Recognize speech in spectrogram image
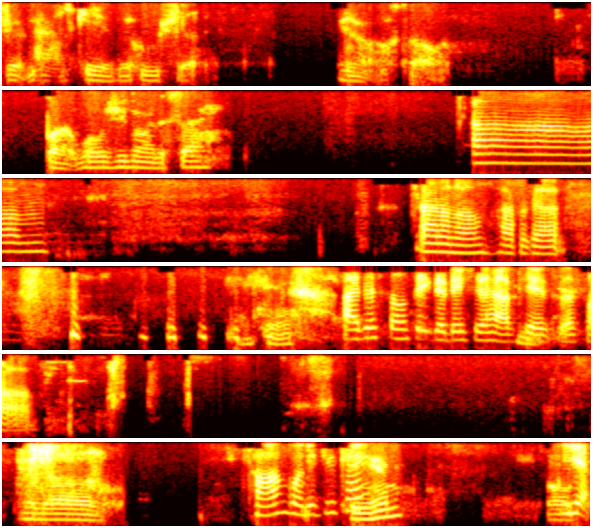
shouldn't have kids and who should. You know, so but what was you going to say? Um I don't know. I forgot. okay. I just don't think that they should have kids, that's all. And, uh, Huh? What did you say? Can you hear me? Okay. Yes.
